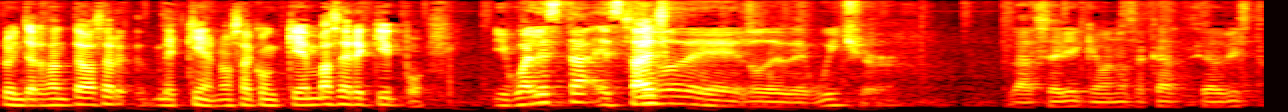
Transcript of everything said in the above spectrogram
Lo interesante va a ser de quién. O sea, con quién va a ser equipo. Igual está, está ¿Sabes? lo de, lo de The Witcher. La serie que van a sacar, si has visto.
